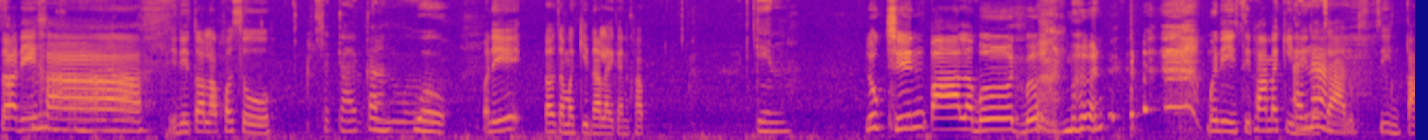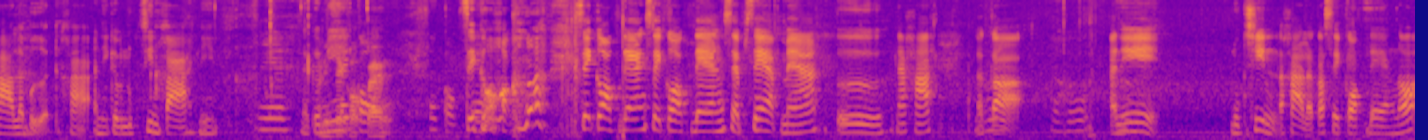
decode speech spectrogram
สวัสดีค่ะยินดีต้อนรับเข้าสู่สกายกันเวิลด์วันนี้เราจะมากินอะไรกันครับ กิน ลูกชิ้นปลาระเบิดเบิร์นเบิร์นเมื่อนี้สิพามากินอันนี่นั้นะนจ้าลูกชิ้นปลาระเบิดค่ะ อันนี้ก็เป็นลูกชิ้นปลานี่เนี่ยแล้วก็อันมีนี้ไส้กรอกแป้งไส้กรอกไส้กรอกไส้กรอกแดงไส้กรอกแดงแสบๆไหมเออนะคะ แล้วก็แล้วอันนี้ ลูกชิ้นนะคะแล้วก็ไส้กรอกแดงเนาะ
